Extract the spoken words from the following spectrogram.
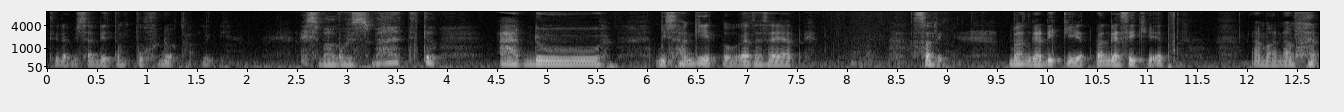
tidak bisa ditempuh dua kali. Eh, bagus banget itu. Aduh, bisa gitu kata saya. Sorry bangga dikit bangga sedikit aman aman.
